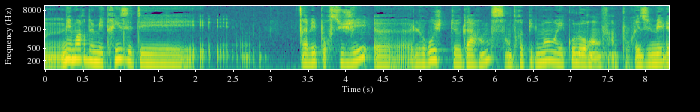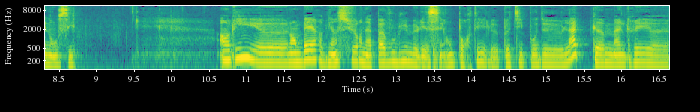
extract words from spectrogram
mémoire de maîtrise était avait pour sujet euh, le rouge de Garance entre pigments et colorants, enfin pour résumer l'énoncé. Henri euh, Lambert, bien sûr, n'a pas voulu me laisser emporter le petit pot de lac, malgré euh,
